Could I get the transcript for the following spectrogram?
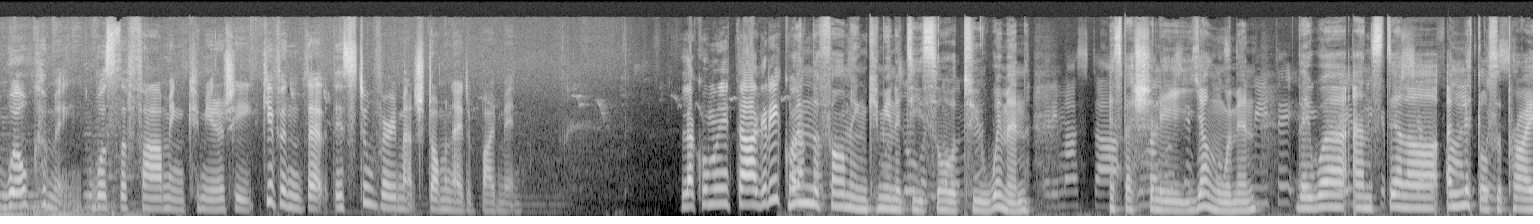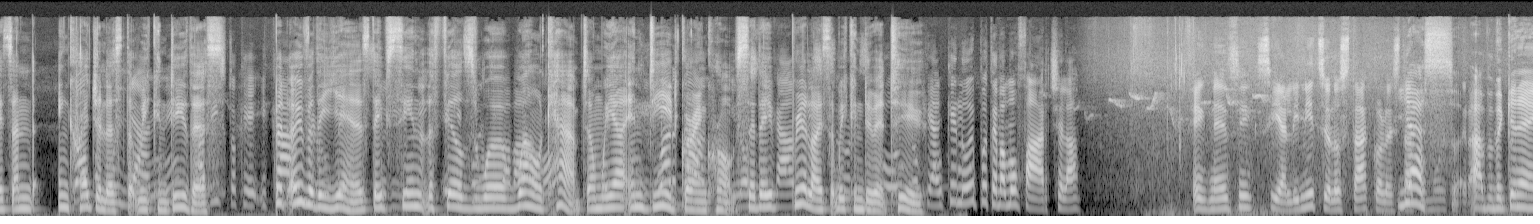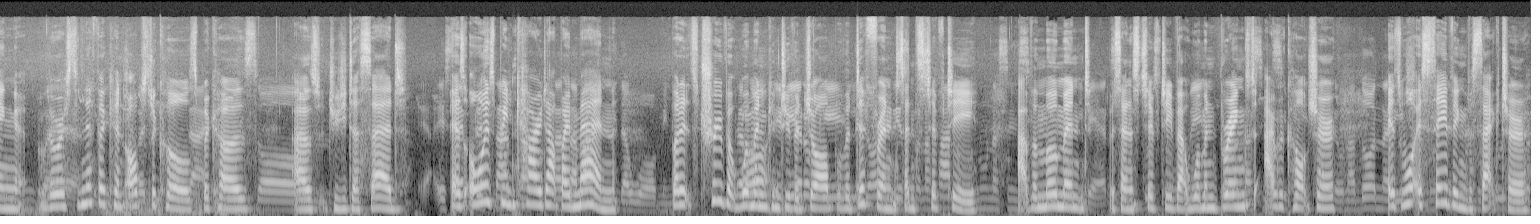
welcoming was the farming community, given that they're still very much dominated by men? When the farming community saw two women, especially young women, they were and still are a little surprised and incredulous that we can do this. But over the years, they've seen that the fields were well kept and we are indeed growing crops, so they've realized that we can do it too. Yes, at the beginning, there were significant obstacles because, as Giuditta said, it has always been carried out by men. But it's true that women can do the job with a different sensitivity. At the moment, the sensitivity that women brings to agriculture is what is saving the sector.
